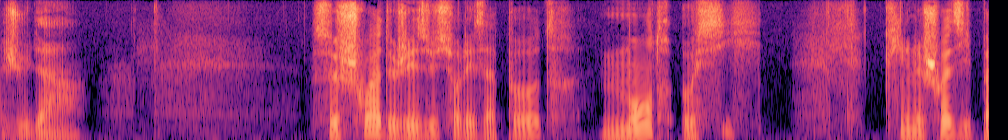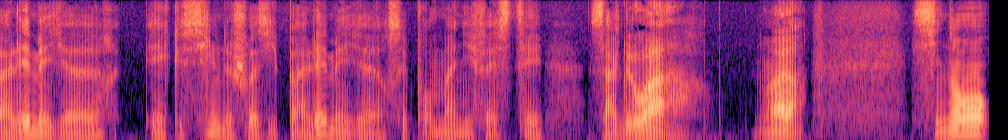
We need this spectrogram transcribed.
Judas. Ce choix de Jésus sur les apôtres montre aussi qu'il ne choisit pas les meilleurs et que s'il ne choisit pas les meilleurs, c'est pour manifester sa gloire. Voilà. Sinon,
